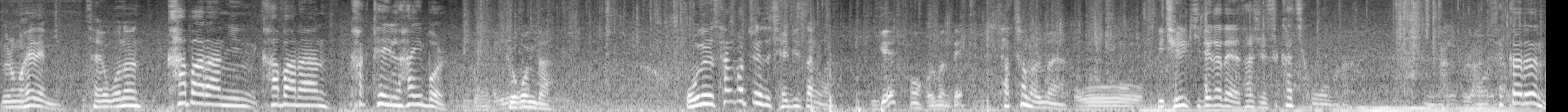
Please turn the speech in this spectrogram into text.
이런 거 해야 됩니다. 자, 요거는 카바란인 카바란 칵테일 하이볼. 요겁니다. 오늘 산 것 중에서 제일 비싼 거야. 이게? 어. 얼만데? 4천 얼마야. 오. 이게 제일 기대가 돼, 사실 스카치 그거보다. 양이 별로 안 어, 돼. 색깔은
